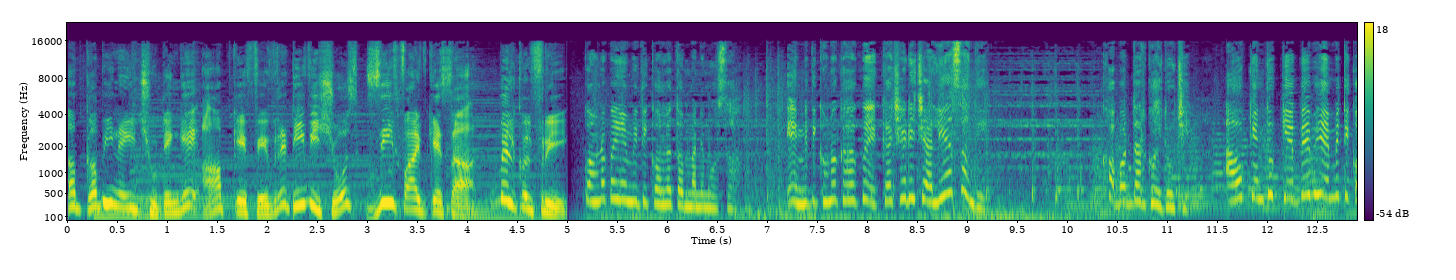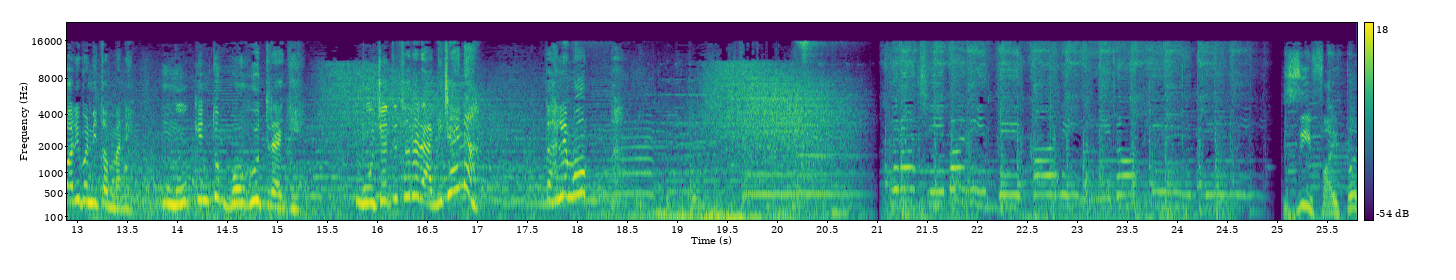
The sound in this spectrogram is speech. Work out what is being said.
अब कभी नहीं छूटेंगे आपके फेवरेट टीवी शोज़ Z5 के साथ। बिल्कुल फ्री कौन पर एमती कल तुम तो मैंने मोस? एमती कौन क्या एका छाड़ी चली आसती खबरदार कही दूची आउ किंतु केबे भी एमती करबनी तुम तो मैंने। मु किंतु बहुत रागी। मु जदी थरे रागी जाए ना तहले मु Z5 पर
